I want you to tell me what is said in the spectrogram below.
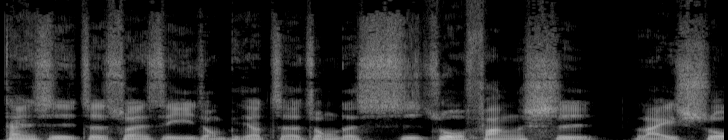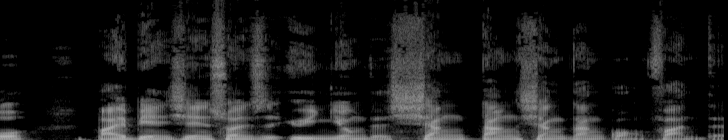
但是这算是一种比较折中的施作方式来说，白扁线算是运用的相当相当广泛的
